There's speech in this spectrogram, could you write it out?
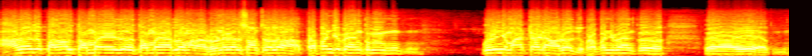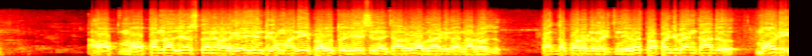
ఆ రోజు పంతొమ్మిది తొంభై ఐదు తొంభై ఆరులో మన రెండు వేల సంవత్సరాలు ప్రపంచ బ్యాంకు గురించి మాట్లాడాం ఆ రోజు. ప్రపంచ బ్యాంకు ఒప్పందాలు చేసుకొని వాళ్ళకి ఏజెంట్గా మారి ప్రభుత్వం చేసింది చంద్రబాబు నాయుడు గారిని ఆ రోజు. పెద్ద పోరాటం నడిచింది. ఈరోజు ప్రపంచ బ్యాంక్ కాదు మోడీ.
